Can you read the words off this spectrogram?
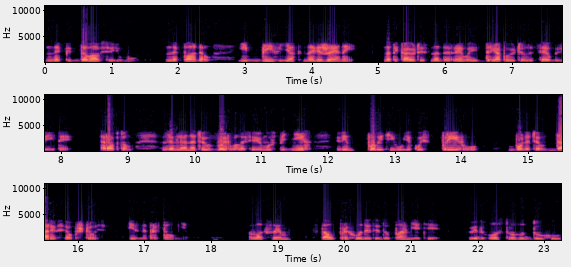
не піддавався йому, не падав і біг, як навіжений, натикаючись на дерева і дряпаючи лице об віти. Раптом земля наче вирвалася йому з під ніг, він полетів у якусь прірву, боляче вдарився об щось і знепритомнів. Максим став приходити до пам'яті від гострого духу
